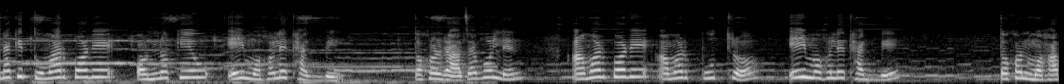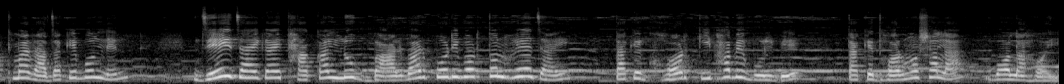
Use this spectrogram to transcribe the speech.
নাকি তোমার পরে অন্য কেউ এই মহলে থাকবে? তখন রাজা বললেন, আমার পরে আমার পুত্র এই মহলে থাকবে। তখন মহাত্মা রাজাকে বললেন, যেই জায়গায় থাকার লোক বারবার পরিবর্তন হয়ে যায়, তাকে ঘর কীভাবে বলবে? তাকে ধর্মশালা বলা হয়।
